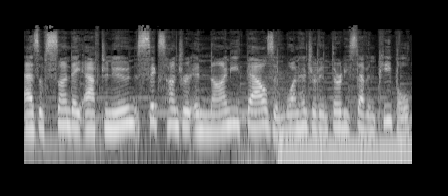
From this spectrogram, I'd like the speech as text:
As of Sunday afternoon, 690,137 people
